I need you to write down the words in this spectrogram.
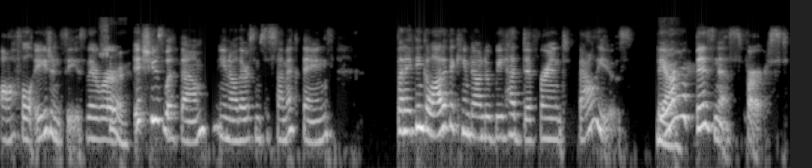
awful agencies. There were sure. issues with them, you know, there were some systemic things. But I think a lot of it came down to we had different values. They yeah. are a business first.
